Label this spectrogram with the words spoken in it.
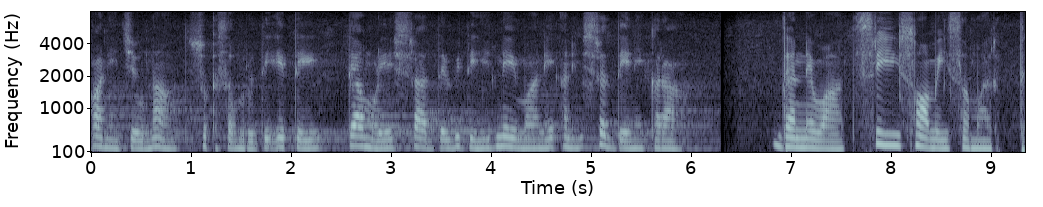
आणि जीवनात सुखसमृद्धी येते. त्यामुळे श्राद्धविधी नियमाने आणि श्रद्धेने करा. धन्यवाद. श्री स्वामी समर्थ.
